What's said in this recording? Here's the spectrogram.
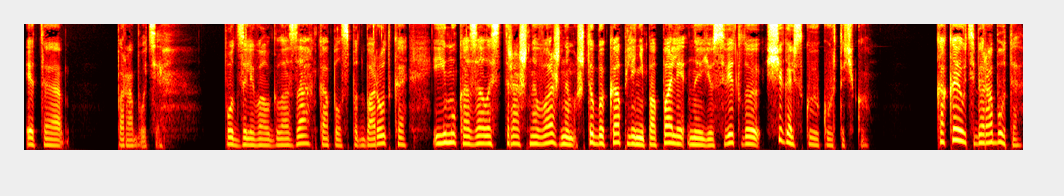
«Это по работе». Пот заливал глаза, капал с подбородка, и ему казалось страшно важным, чтобы капли не попали на ее светлую щегольскую курточку. «Какая у тебя работа?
